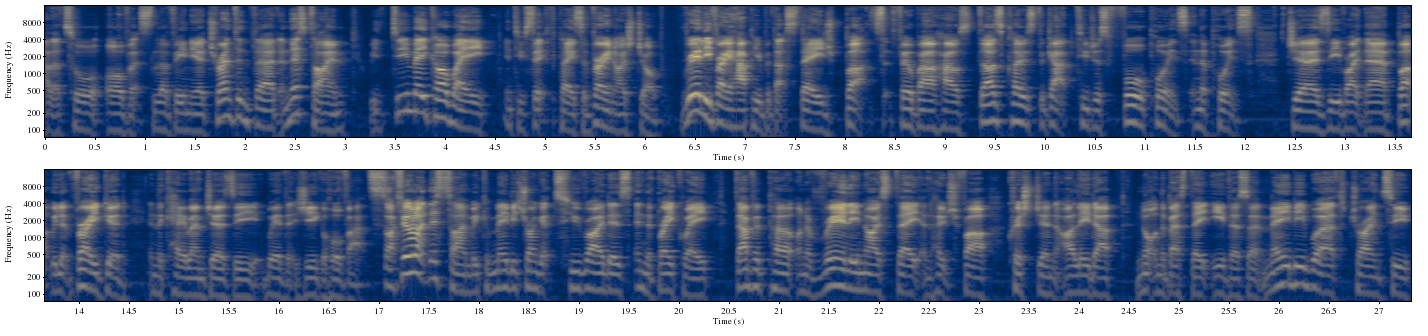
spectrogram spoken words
at the Tour of Slovenia. Trentin third, and this time we do make our way into sixth place. A very nice job. Really very happy with that stage, but Phil Bauhaus does close the gap to just four points in the points jersey right there, but we look very good in the KOM jersey with Žiga Horvat. So I feel like this time we could maybe try and get two riders in the breakaway. David Per on a really nice day and Hochfar Christian, our leader, not on the best day either. So it may be worth trying to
